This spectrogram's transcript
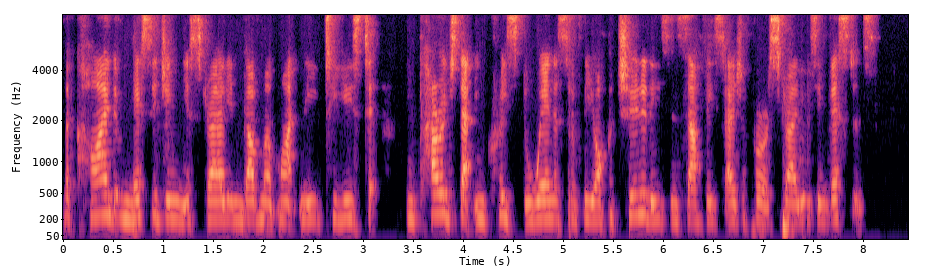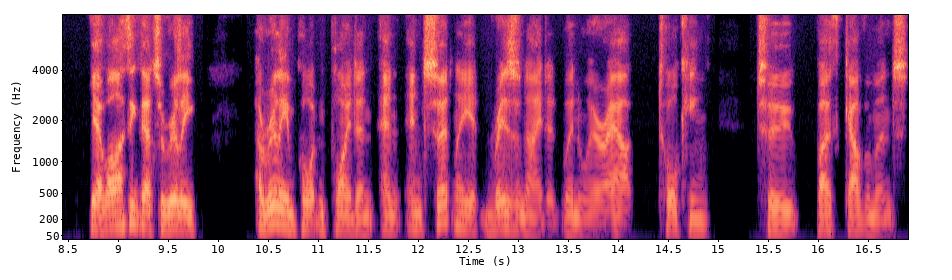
the kind of messaging the Australian government might need to use to encourage that increased awareness of the opportunities in Southeast Asia for Australia's investors? Yeah, well, I think that's a really a really important point, and and and certainly it resonated when we were out talking to both governments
